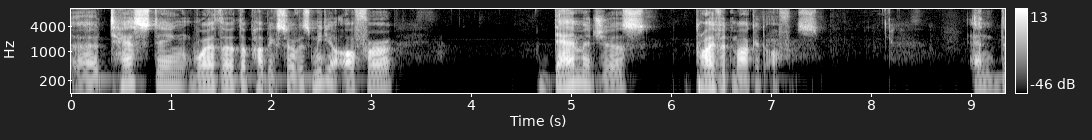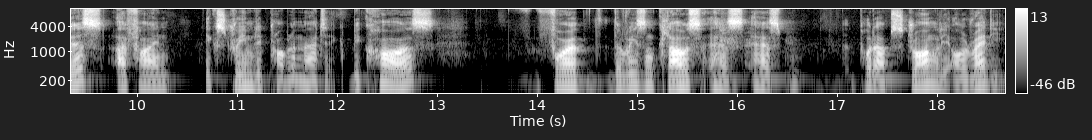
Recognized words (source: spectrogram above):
uh, testing whether the public service media offer damages private market offers. And this I find extremely problematic because for the reason Klaus has, has put up strongly already,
